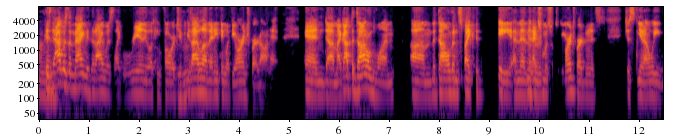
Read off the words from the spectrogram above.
I because mean, that was the magnet that I was like really looking forward to because I love anything with the orange bird on it. And um, I got the Donald one, um, the Donald and Spike the Bee, and then the next Mhm. one was supposed to be orange bird, and it's just you know we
